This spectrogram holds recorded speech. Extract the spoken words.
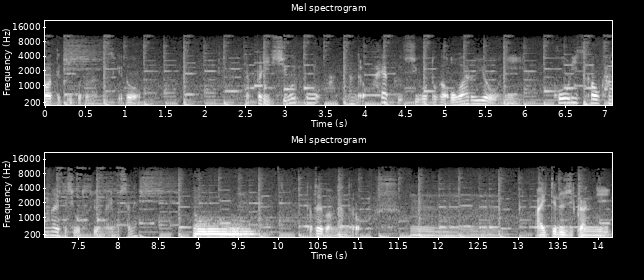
わってくることなんですけど、やっぱり仕事、なんだろう、早く仕事が終わるように、効率化を考えて仕事するようになりましたね。例えばなんだろう、うーん、空いてる時間に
